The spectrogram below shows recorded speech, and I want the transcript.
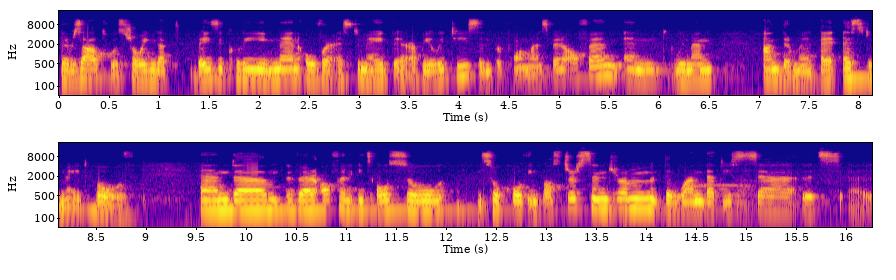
the result was showing that basically men overestimate their abilities and performance very often, and women underestimate both. And um, very often it's also so-called imposter syndrome, the one that is, uh, let's, uh,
